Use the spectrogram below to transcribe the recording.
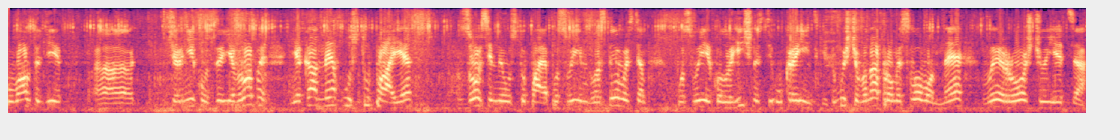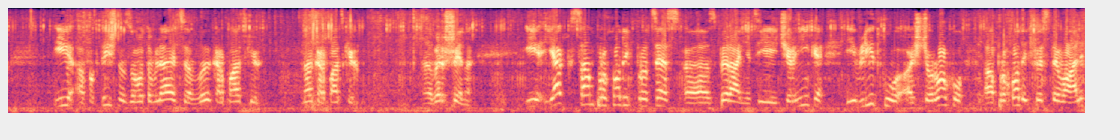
купував тоді е, черніку з Європи, яка не уступає, зовсім не уступає по своїм властивостям, по своїй екологічності українській, тому що вона промислово не вирощується. І фактично заготовляється в карпатських на карпатських е, вершинах. І як сам проходить процес е, збирання цієї черніки, і влітку е, щороку е, проходить фестиваль. е,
